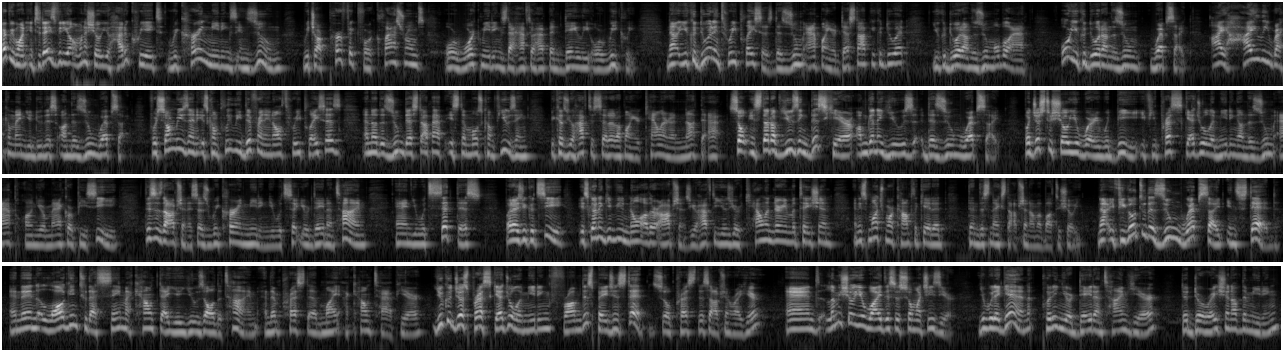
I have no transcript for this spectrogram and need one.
Hey everyone, in today's video, I wanna show you how to create recurring meetings in Zoom, which are perfect for classrooms or work meetings that have to happen daily or weekly. Now, you could do it in three places. The Zoom app on your desktop, you could do it. You could do it on the Zoom mobile app, or you could do it on the Zoom website. I highly recommend you do this on the Zoom website. For some reason, it's completely different in all three places, and the Zoom desktop app is the most confusing because you'll have to set it up on your calendar and not the app. So instead of using this here, I'm gonna use the Zoom website. But just to show you where it would be, if you press schedule a meeting on the Zoom app on your Mac or PC, this is the option. It says recurring meeting. You would set your date and time and you would set this but as you could see, it's gonna give you no other options. You have to use your calendar invitation and it's much more complicated than this next option I'm about to show you. Now, if you go to the Zoom website instead, and then log into that same account that you use all the time, and then press the My Account tab here, you could just press schedule a meeting from this page instead. So press this option right here. And let me show you why this is so much easier. You would again put in your date and time here, the duration of the meeting,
